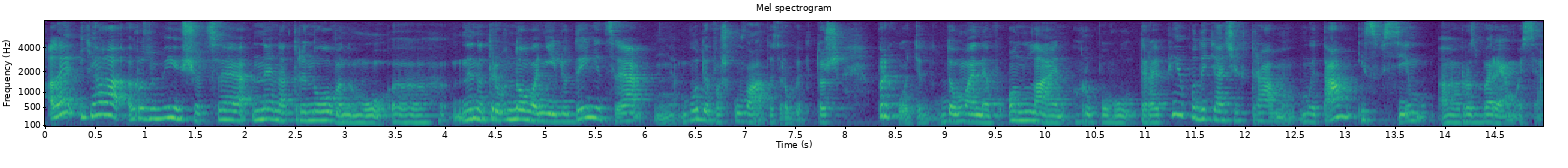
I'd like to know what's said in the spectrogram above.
Але я розумію, що це не на тренованому, е, не на тренованій людині це буде важкувато зробити. Тож приходьте до мене в онлайн групову терапію по дитячих травмам. Ми там із всім е, розберемося.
